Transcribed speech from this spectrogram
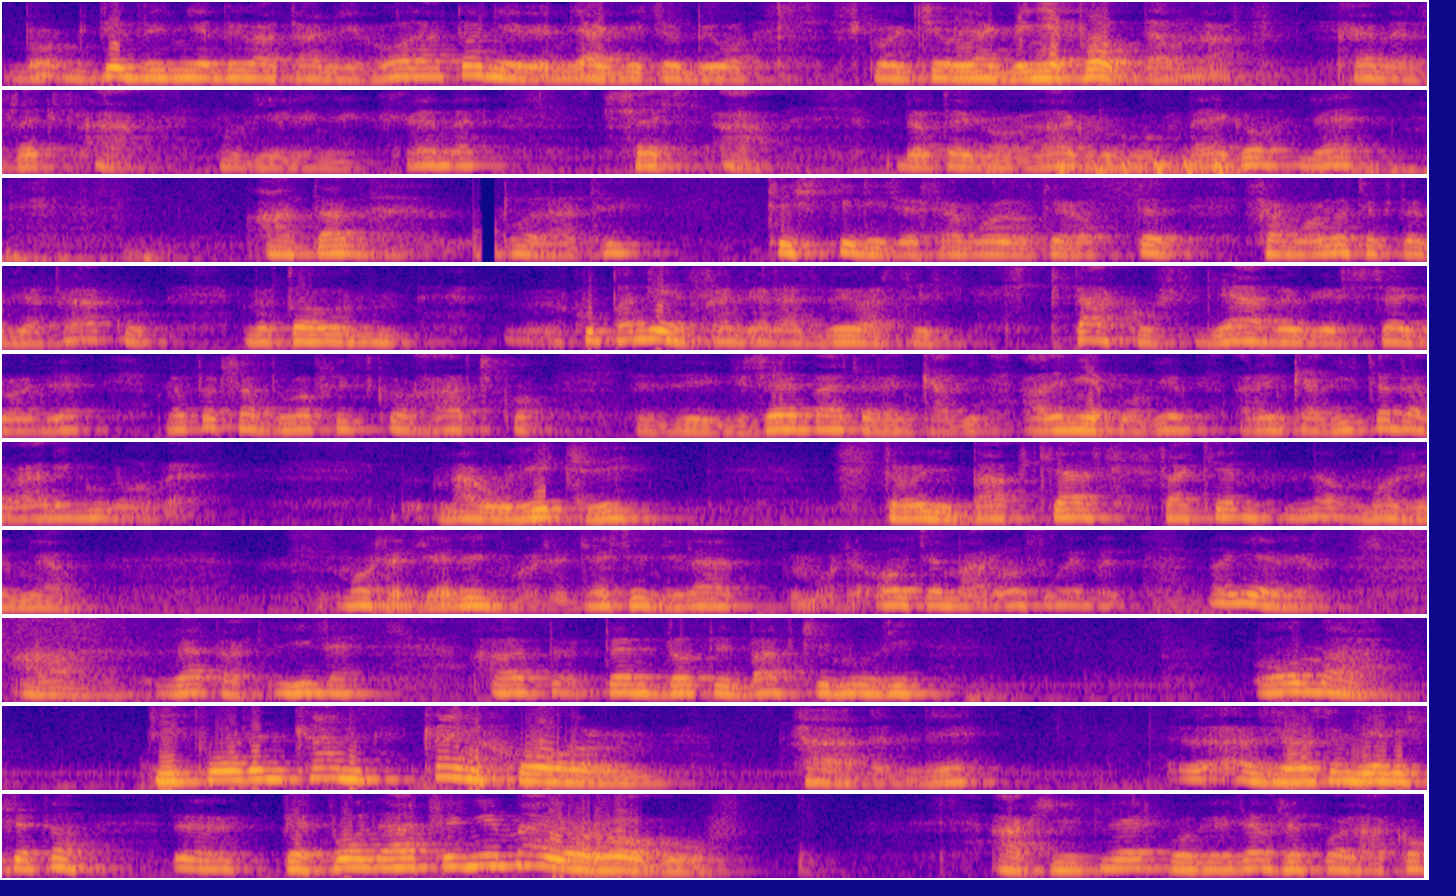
Bo gdyby nie była ta niewola, to nie wiem, jakby to było skończyło, jakby nie poddał nas. Hemer 6A, mówili nie, Hemer 6A. Do tego lagru głównego, nie? A tam Polacy czyścili te samoloty, a tym samolocie, w tym wiatraku, no to kupa mięsa nieraz była z tych ptaków, z diabeł, jeszcze czego, nie? No to trzeba było wszystko haczko wygrzebać, rękawi, ale nie powiem, rękawice dawali gumowe. Na ulicy stoi babcia z sakiem, no może miał, może 9, może 10 lat, może 8, a rosły no nie wiem. A ja tak idę, a ten do tej babci mówi, Oma, die Polen kann kein Horn haben, nie? Zrozumieliście to? E, Te Polacy nie mają rogów. A Hitler powiedział, że Polakom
